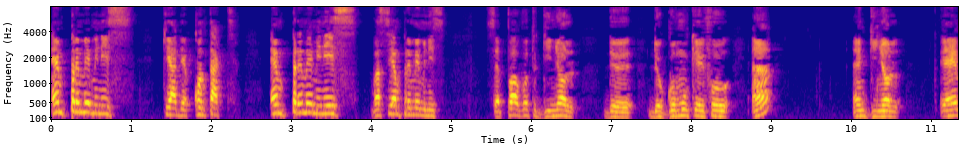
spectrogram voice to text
un premier ministre qui a des contacts, un premier ministre, voici un premier ministre. C'est pas votre guignol de, de Gomou qu'il faut, hein? Un guignol, un,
